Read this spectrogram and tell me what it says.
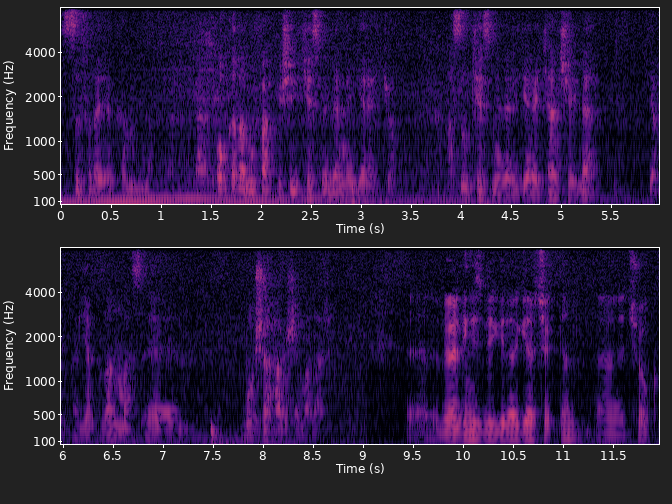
sıfıra yakın bir nokta. Yani o kadar ufak bir şeyi kesmelerine gerek yok. Asıl kesmeleri gereken şeyler yap- yapılan mas- e, boşa harcamalar. E, verdiğiniz bilgiler gerçekten e, çok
